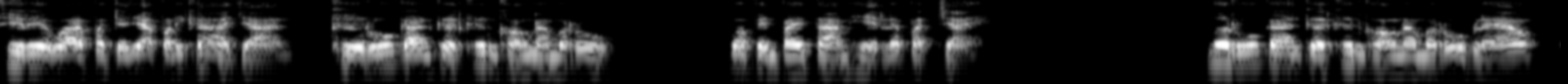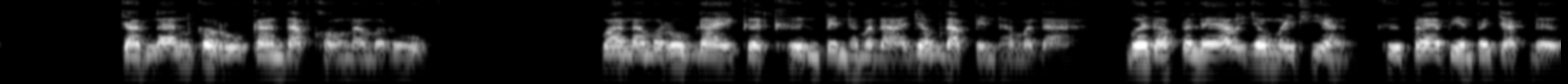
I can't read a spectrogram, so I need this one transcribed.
ที่เรียกว่าปัจจยปริคหายานคือรู้การเกิดขึ้นของนามรูป ว่าเป็นไปตามเหตุและปัจจัย เมื่อรู้การเกิดขึ้นของนามรูปแล้ว จากนั้นก็รู้การดับของนามรูป ว่านามรูปใดเกิดขึ้นเป็นธรรมดาย่อมดับเป็นธรรมดา มื่อดับไปแล้วย่อมไม่เที่ยง คือแปลเปลี่ยนไปจากเดิม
